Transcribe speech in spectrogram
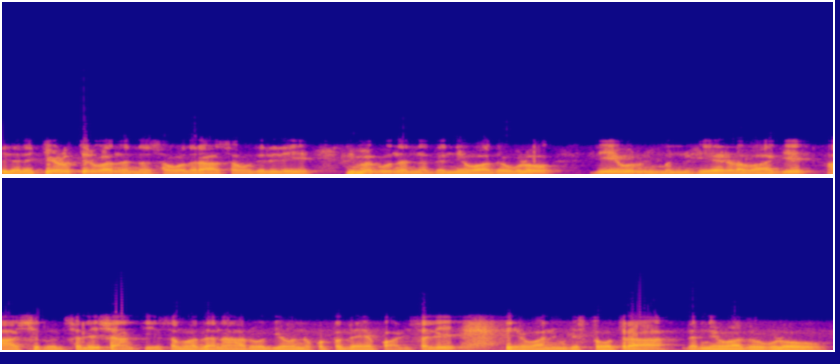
ಇದನ್ನು ಕೇಳುತ್ತಿರುವ ನನ್ನ ಸಹೋದರ ಸಹೋದರಿ ನಿಮಗೂ ನನ್ನ ಧನ್ಯವಾದಗಳು. ದೇವರು ನಿಮ್ಮನ್ನು ಹೇರಳವಾಗಿ ಆಶೀರ್ವದಿಸಲಿ ಶಾಂತಿ ಸಮಾಧಾನ, ಆರೋಗ್ಯವನ್ನು ಕೊಟ್ಟು ದಯಪಾಲಿಸಲಿ. ದೇವ, ನಿಮಗೆ ಸ್ತೋತ್ರ, ಧನ್ಯವಾದಗಳು.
